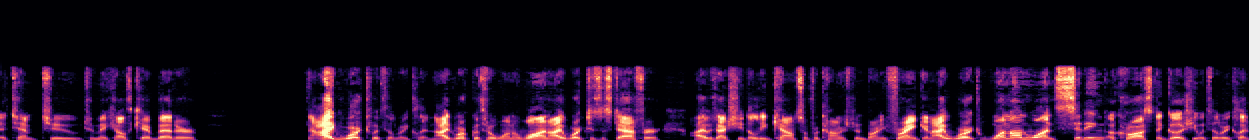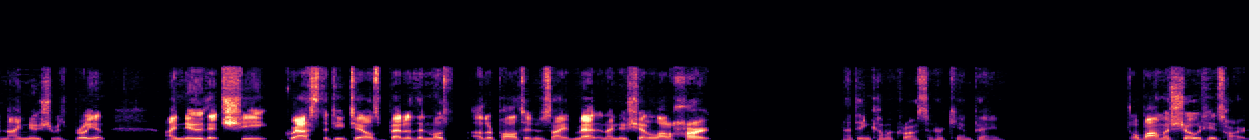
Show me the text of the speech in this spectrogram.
attempt to to make healthcare better. Now, I'd worked with Hillary Clinton. I'd worked with her one on one. I worked as a staffer. I was actually the lead counsel for Congressman Barney Frank, and I worked one on one, sitting across negotiating with Hillary Clinton. I knew she was brilliant. I knew that she grasped the details better than most other politicians I had met, and I knew she had a lot of heart. That didn't come across in her campaign. Obama showed his heart.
